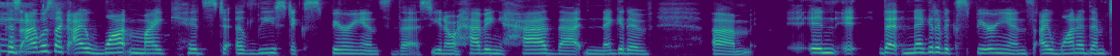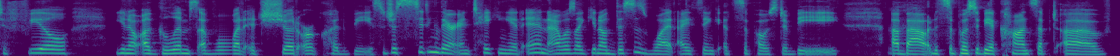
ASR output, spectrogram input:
because I was like, I want my kids to at least experience this, you know, having had that negative, um, in it, that negative experience, I wanted them to feel you know a glimpse of what it should or could be so just sitting there and taking it in i was like you know this is what i think it's supposed to be mm-hmm. about it's supposed to be a concept of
